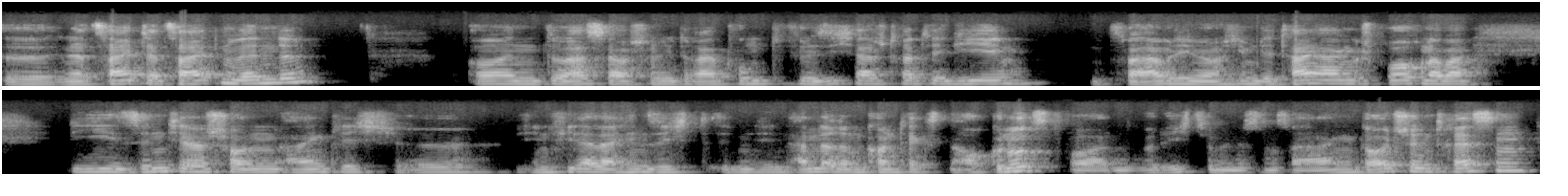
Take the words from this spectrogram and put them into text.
äh, in der Zeit der Zeitenwende. Und du hast ja auch schon die drei Punkte für die Sicherheitsstrategie. Zwar haben wir die noch nicht im Detail angesprochen, aber die sind ja schon eigentlich äh, in vielerlei Hinsicht in, in anderen Kontexten auch genutzt worden, würde ich zumindest sagen. Deutsche Interessen,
